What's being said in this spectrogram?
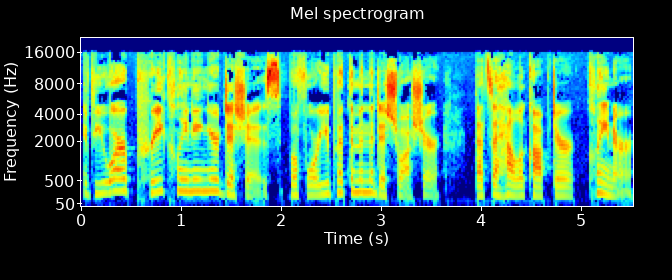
If you are pre cleaning your dishes before you put them in the dishwasher, that's a helicopter cleaner.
